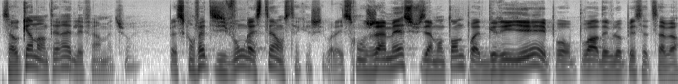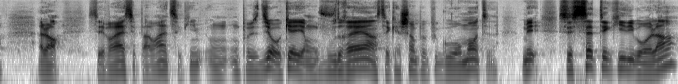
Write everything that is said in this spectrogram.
ça n'a aucun intérêt de les faire maturer. Parce qu'en fait, ils vont rester en steak haché. Voilà, ils seront jamais suffisamment tendres pour être grillés et pour pouvoir développer cette saveur. Alors, c'est vrai, c'est pas vrai. C'est qu'on on peut se dire, ok, on voudrait un steak haché un peu plus gourmand, mais c'est cet équilibre-là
